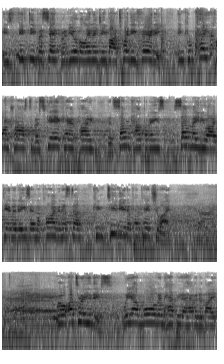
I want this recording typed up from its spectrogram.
is 50% renewable energy by 2030, in complete contrast to the scare campaign that some companies, some media identities, and the Prime Minister continue to perpetuate. Well, I tell you this we are more than happy to have a debate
